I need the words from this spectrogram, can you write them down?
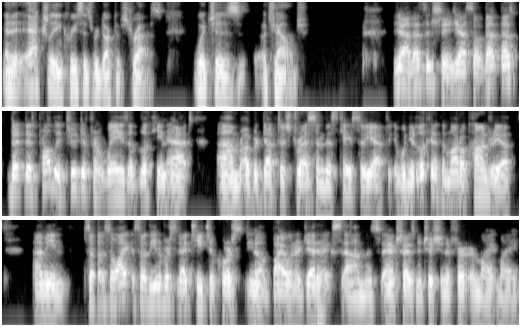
and it actually increases reductive stress, which is a challenge. Yeah, that's interesting. Yeah, so that that's there's probably two different ways of looking at um, a reductive stress in this case. So yeah, if, when you're looking at the mitochondria, I mean, so so I so the university I teach, of course, you know, bioenergetics um, and exercise nutrition for my my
